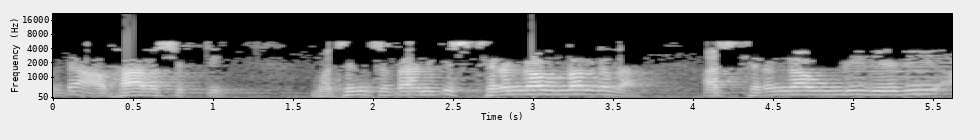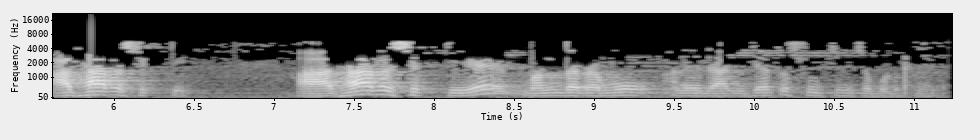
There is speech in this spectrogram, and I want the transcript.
అంటే ఆధార శక్తి. మథించటానికి స్థిరంగా ఉండాలి కదా. ఆ స్థిరంగా ఉండేది ఏది? ఆధార శక్తి. ఆ ఆధారశక్తియే మందరము అనే దాని చేత సూచించబడుతుంది.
